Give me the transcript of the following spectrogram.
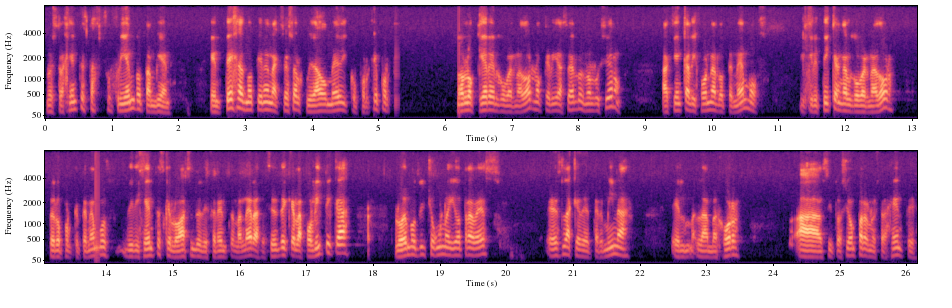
nuestra gente está sufriendo también. En Texas no tienen acceso al cuidado médico. ¿Por qué? Porque no lo quiere el gobernador, no quería hacerlo y no lo hicieron. Aquí en California lo tenemos y critican al gobernador, pero porque tenemos dirigentes que lo hacen de diferentes maneras. Así es de que la política, lo hemos dicho una y otra vez, es la que determina la mejor ah, situación para nuestra gente.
